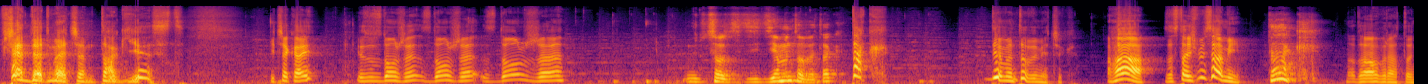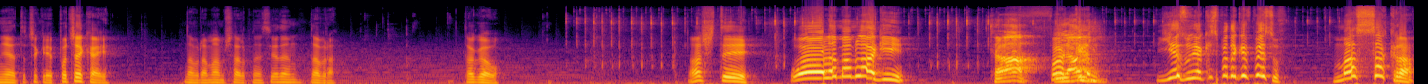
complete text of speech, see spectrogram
Przed deadmatchem, tak jest! I czekaj. Jezu, zdążę, zdążę, zdążę. Co, diamentowy, tak? Tak! Diamentowy mieczyk. Aha! Zostaliśmy sami! Tak! No dobra, to nie, to czekaj, poczekaj. Dobra, mam sharpness 1, dobra. To go. Aż ty! Ło, ale mam lagi! Ta! Fuck Lagi! Jezu, jaki spadek FPS-ów! Masakra!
